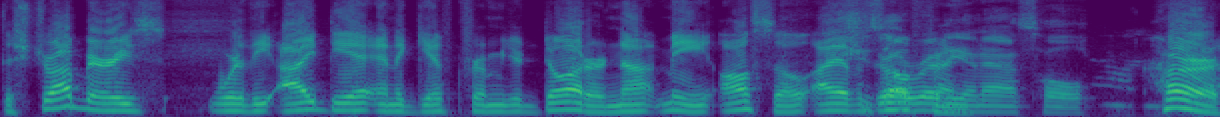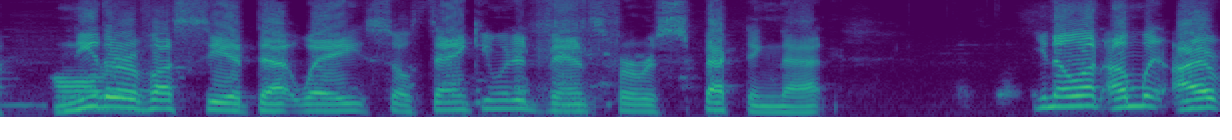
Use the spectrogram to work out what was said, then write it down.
The strawberries were the idea and a gift from your daughter, not me. Also, I have She's a girlfriend. already an asshole. Her. Neither of us see it that way, so thank you in advance for respecting that. You know what? I'm with I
